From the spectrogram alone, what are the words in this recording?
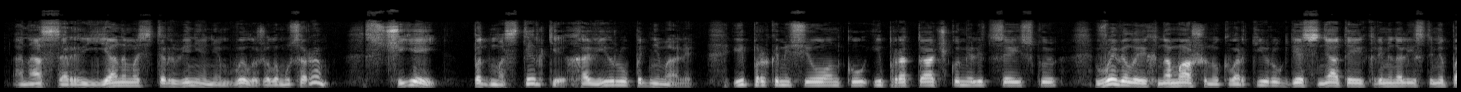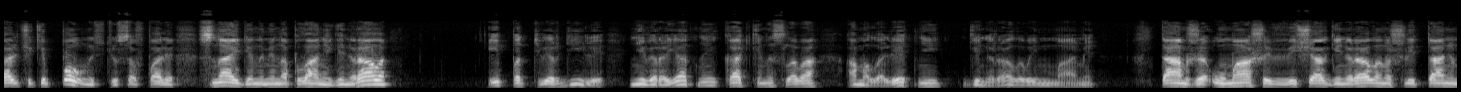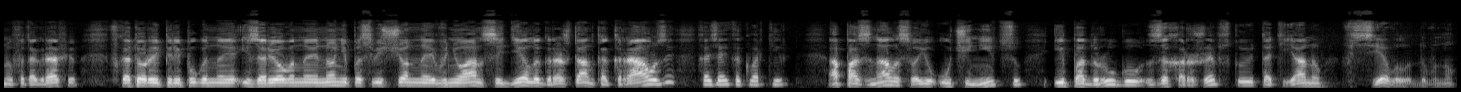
Она с рьяным остервенением выложила мусорам, с чьей подмастырки Хавиру поднимали. И про комиссионку, и про тачку милицейскую. Вывела их на Машину квартиру, где снятые криминалистами пальчики полностью совпали с найденными на плане генерала, и подтвердили невероятные Катькины слова о малолетней генераловой маме. Там же у Маши в вещах генерала нашли Танину фотографию, в которой перепуганная и зареванная, но не посвященная в нюансы дела гражданка Краузе, хозяйка квартиры, опознала свою ученицу и подругу Захаржевскую Татьяну Всеволодовну.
